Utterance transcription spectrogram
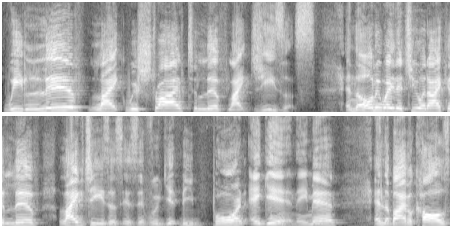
We live like we strive to live like Jesus. And the only way that you and I can live like Jesus is if we get be born again. Amen. And the Bible calls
